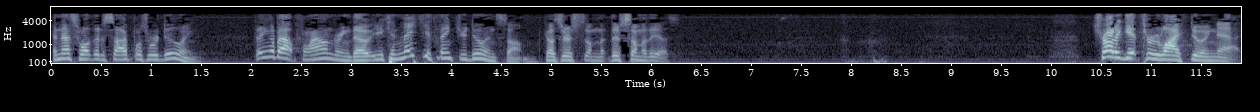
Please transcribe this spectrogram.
And that's what the disciples were doing. Thing about floundering, though, you can make you think you're doing something because there's some, there's some of this. Try to get through life doing that.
